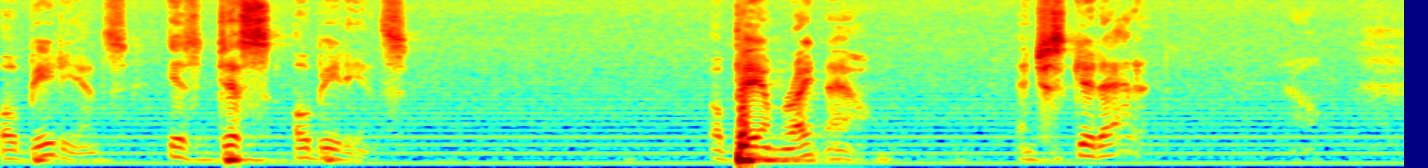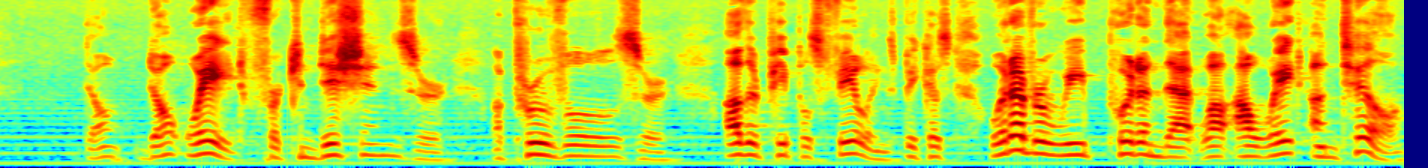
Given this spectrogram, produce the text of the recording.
obedience is disobedience. Obey him right now and just get at it. Don't, don't wait for conditions or approvals or other people's feelings because whatever we put in that, well, I'll wait until,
